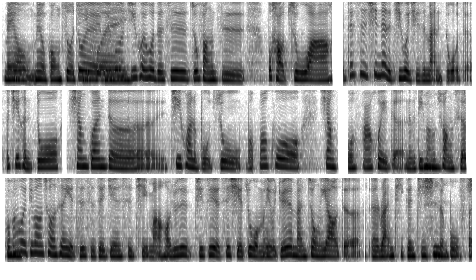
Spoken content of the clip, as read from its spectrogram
没有没有工作机会，没有工作机会，或者是租房子不好租啊。但是现在的机会其实蛮多的，而且很多相关的计划的补助，包包括像国发会的那个地方创生，嗯、国发会地方创生也支持这件事情嘛，哈、嗯，就是其实也是协助我们，有觉得蛮重要的呃软体跟机制的部分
